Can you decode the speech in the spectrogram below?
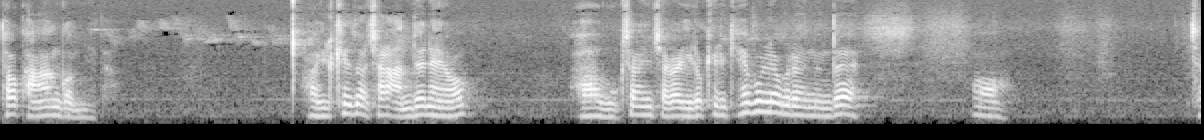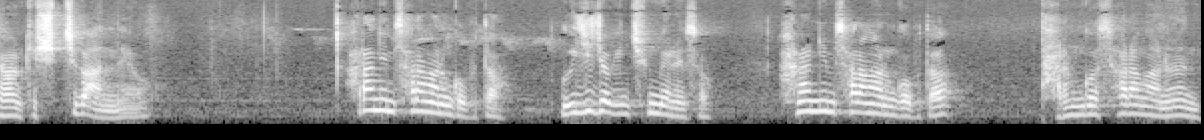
더 강한 겁니다. 아, 이렇게 해도 잘 안 되네요. 아, 목사님, 제가 이렇게 이렇게 해보려고 그랬는데, 어, 제가 그렇게 쉽지가 않네요. 하나님 사랑하는 것보다 의지적인 측면에서 하나님 사랑하는 것보다 다른 것 사랑하는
